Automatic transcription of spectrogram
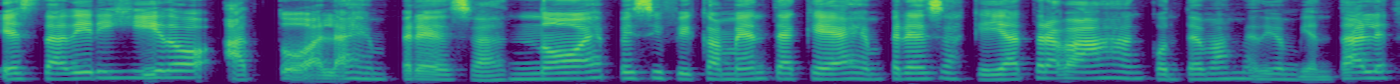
Está dirigido a todas las empresas, no específicamente a aquellas empresas que ya trabajan con temas medioambientales,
